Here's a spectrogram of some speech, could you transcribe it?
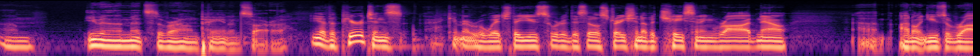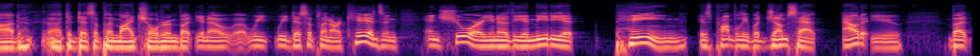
um, even in the midst of our own pain and sorrow. Yeah, the Puritans, I can't remember which, they use sort of this illustration of a chastening rod. Now, um, I don't use a rod uh, to discipline my children, but you know, uh, we we discipline our kids, and and sure, you know, the immediate pain is probably what jumps at out at you, but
